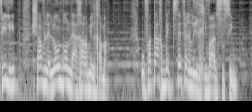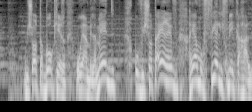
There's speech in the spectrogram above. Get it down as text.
פיליפ שב ללונדון לאחר המלחמה. הוא פתח בית ספר לרכיבה על סוסים. בשעות הבוקר הוא היה מלמד, ובשעות הערב היה מופיע לפני קהל.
